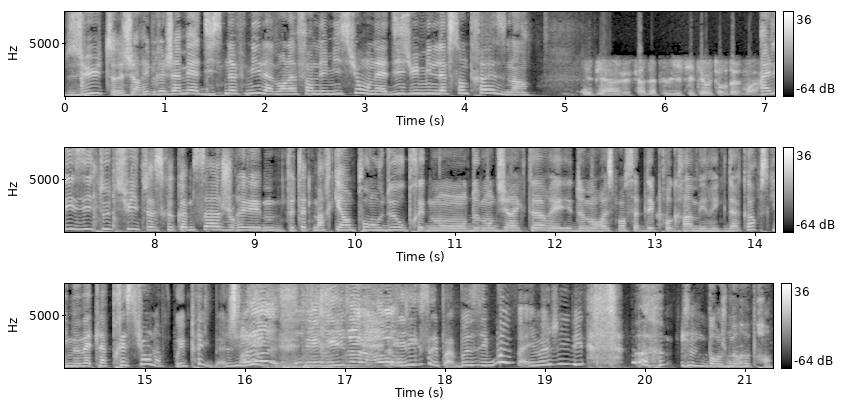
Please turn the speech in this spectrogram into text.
zut, j'arriverai jamais à 19 000 avant la fin de l'émission. On est à 18 913 là. Eh bien, je vais faire de la publicité autour de moi. Allez-y tout de suite parce que comme ça, j'aurais peut-être marqué un point ou deux auprès de mon de mon directeur et de mon responsable des programmes, Eric. D'accord? Parce qu'ils me mettent la pression là. Vous pouvez pas imaginer. Eric, Eric, c'est pas possible. Vous pouvez pas imaginer. bon, je me reprends.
